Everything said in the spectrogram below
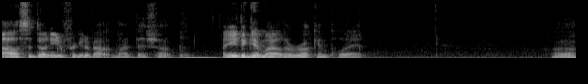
I also don't need to forget about my bishop. I need to get my other rook in play. Uh,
